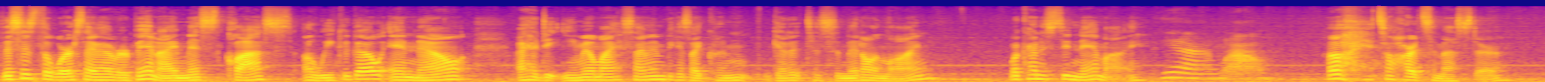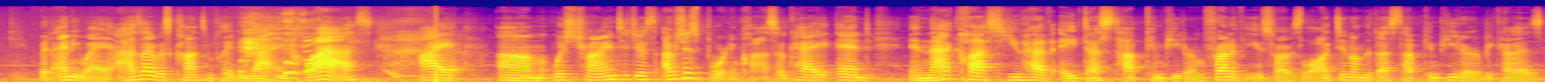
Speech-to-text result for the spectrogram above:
This is the worst I've ever been. I missed class a week ago, and now I had to email my assignment because I couldn't get it to submit online. What kind of student am I? Yeah. Wow. Oh, it's a hard semester. But anyway, as I was contemplating that in class, I um, was trying to just, I was just bored in class, okay? And in that class, you have a desktop computer in front of you. So I was logged in on the desktop computer because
